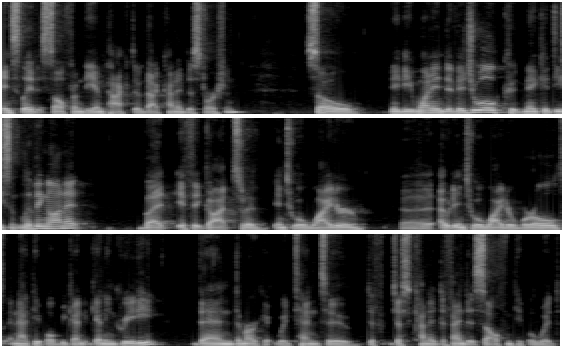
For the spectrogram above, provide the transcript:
insulate itself from the impact of that kind of distortion. So maybe one individual could make a decent living on it. But if it got sort of into a wider, uh, out into a wider world and had people begin getting greedy, then the market would tend to def- just kind of defend itself and people would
